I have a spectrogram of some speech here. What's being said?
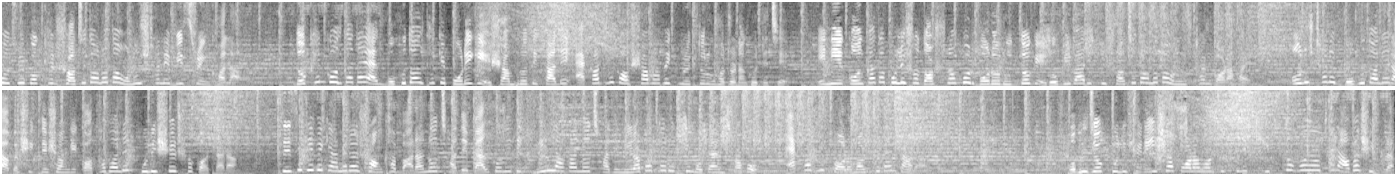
কর্তৃপক্ষের সচেতনতা অনুষ্ঠানে বিশৃঙ্খলা। দক্ষিণ কলকাতায় এক বহুতল থেকে পড়ে গিয়ে সাম্প্রতিক কালে একাধিক অস্বাভাবিক মৃত্যুর ঘটনা ঘটেছে। এ নিয়ে কলকাতা পুলিশ ও দশ নম্বর বোর্ডের উদ্যোগে রবিবার একটি সচেতনতা অনুষ্ঠান করা হয়। অনুষ্ঠানে বহুতলের আবাসিকদের সঙ্গে কথা বলেন পুলিশ শীর্ষকর্তারা। সিসিটিভি ক্যামেরার সংখ্যা বাড়ানো, ছাদে ব্যালকনিতে গ্রিল লাগানো, ছাদে নিরাপত্তারক্ষী মোতায়েন সহ একাধিক পরামর্শ দেন তাঁরা। অভিযোগ, পুলিশের এইসব পরামর্শ শুনে ক্ষিপ্ত হয়ে ওঠেন আবাসিকরা।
